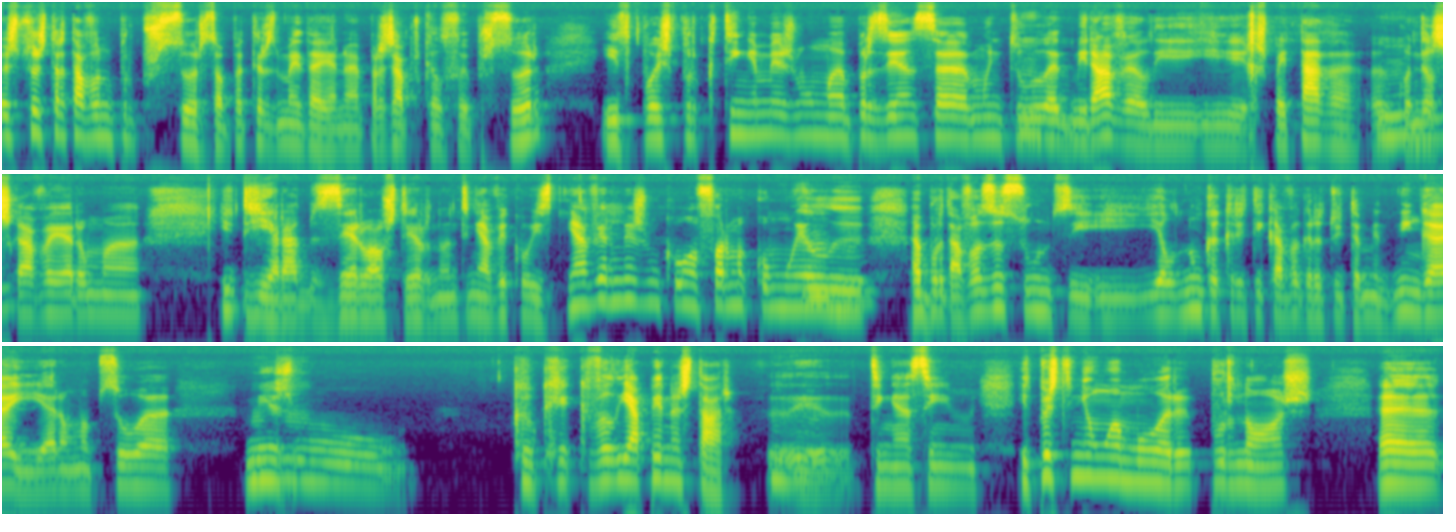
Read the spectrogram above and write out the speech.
as pessoas tratavam-no por professor, só para teres uma ideia, não é? Para já porque ele foi professor e depois porque tinha mesmo uma presença muito uhum. admirável e, e respeitada. Uhum. Quando ele uhum. chegava era uma. E, e, era zero austero, não tinha a ver com isso. Tinha a ver mesmo com a forma como ele uhum. abordava os assuntos e, e, ele nunca criticava gratuitamente ninguém e era uma pessoa mesmo uhum. que, que, que valia a pena estar. Uhum. Eh, tinha assim. E depois tinha um amor por nós uh,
